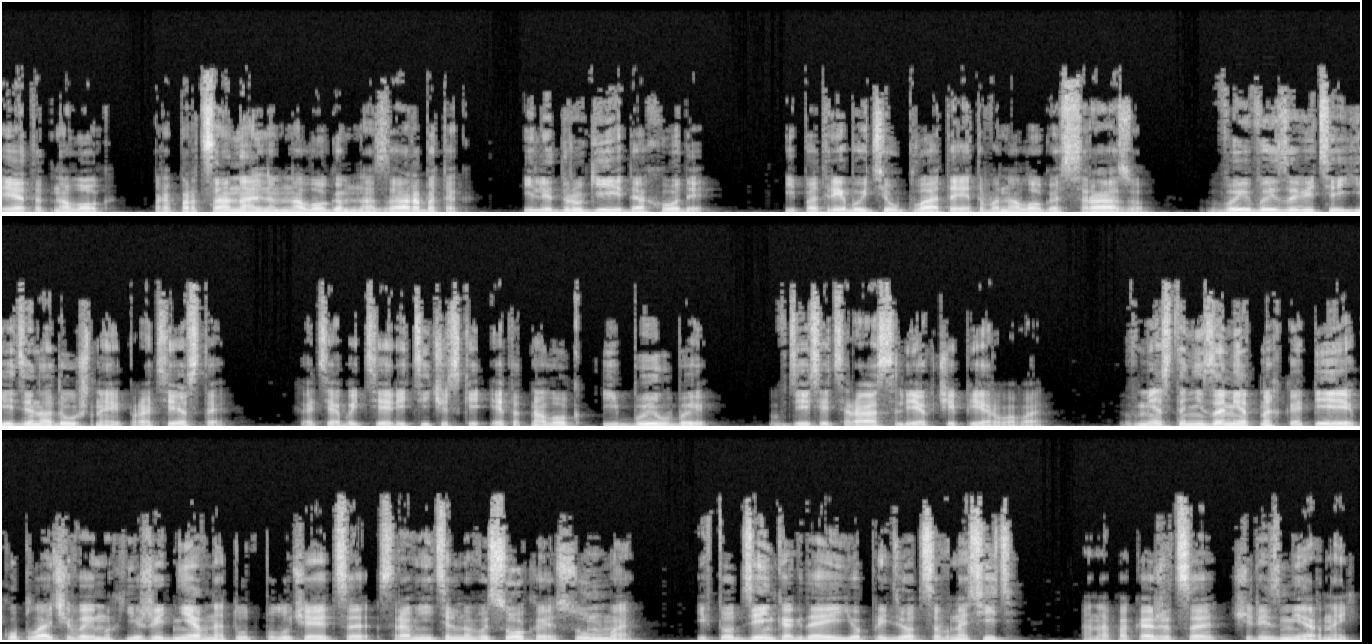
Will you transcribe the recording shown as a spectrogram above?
этот налог пропорциональным налогом на заработок или другие доходы и потребуйте уплаты этого налога сразу. Вы вызовете единодушные протесты, хотя бы теоретически этот налог и был бы в 10 раз легче первого. Вместо незаметных копеек, уплачиваемых ежедневно, тут получается сравнительно высокая сумма, и в тот день, когда ее придется вносить, она покажется чрезмерной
